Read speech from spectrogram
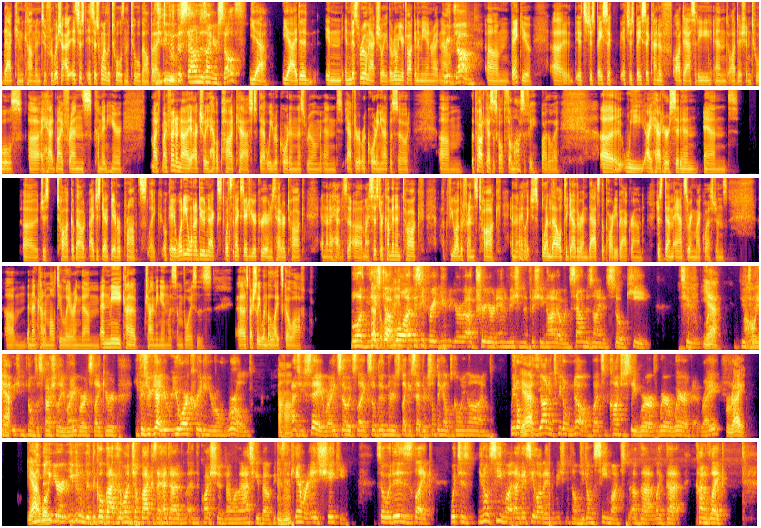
that can come into fruition. It's just it's just one of the tools in the tool belt. But Did I do, you do the sound design yourself. Yeah, yeah, I did in in this room actually, the room you're talking to me in right now. Great job. Um, thank you. Uh, it's just basic. It's just basic kind of Audacity and Audition tools. Uh, I had my friends come in here. My my friend and I actually have a podcast that we record in this room, and after recording an episode, um, the podcast is called Philosophy, by the way. Uh, we I had her sit in and uh, just talk about. I just gave her prompts like, okay, what do you want to do next? What's the next stage of your career? And just had her talk. And then I had uh, my sister come in and talk. A few other friends talk, and then I like just blend it all together, and that's the party background. Just them answering my questions, um, and then kind of multi-layering them, and me kind of chiming in with some voices, uh, especially when the lights go off. Well, nice job. Well, obviously, for you, you're I'm sure you're an animation aficionado, and sound design is so key to yeah. Like, due to oh, animation yeah. films especially right where it's like you're because you're yeah you you are creating your own world uh-huh. as you say right so it's like so then there's like you said there's something else going on we don't yeah. as the audience we don't know but subconsciously we're we're aware of it right right yeah even well you're even to, to go back because i want to jump back because i had that in, in, the question i want to ask you about because mm-hmm. the camera is shaking so it is like which is you don't see much like i see a lot of animation films you don't see much of that like that kind of like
